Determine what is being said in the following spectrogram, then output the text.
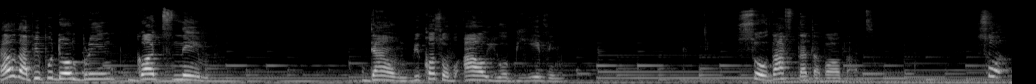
I hope that people don't bring God's name down because of how you're behaving. So that's that about that. So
